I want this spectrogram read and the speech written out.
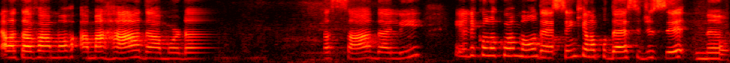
ela estava amarrada, amordaçada ali, e ele colocou a mão dela sem que ela pudesse dizer não.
